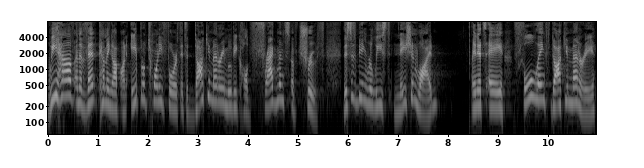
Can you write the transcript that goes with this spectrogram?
we have an event coming up on April 24th. It's a documentary movie called Fragments of Truth. This is being released nationwide. And it's a full length documentary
